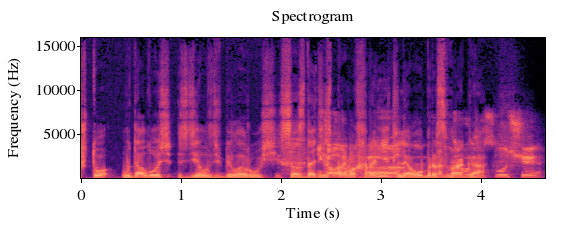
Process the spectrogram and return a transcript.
что удалось сделать в Беларуси. Создать из Николай, правоохранителя а, образ тогда В врага. этом случае,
